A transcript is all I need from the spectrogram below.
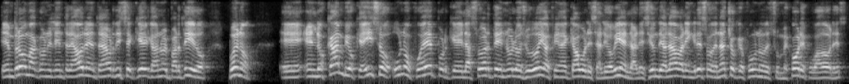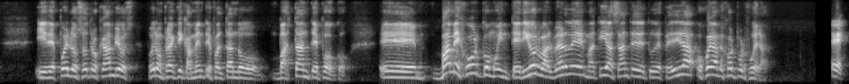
en broma con el entrenador, el entrenador dice que él ganó el partido. Bueno, eh, en los cambios que hizo, uno fue porque la suerte no lo ayudó y al fin y al cabo le salió bien. La lesión de Alaba, el ingreso de Nacho, que fue uno de sus mejores jugadores, y después los otros cambios fueron prácticamente faltando bastante poco. Eh, ¿Va mejor como interior Valverde, Matías, antes de tu despedida, o juega mejor por fuera? Eh,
